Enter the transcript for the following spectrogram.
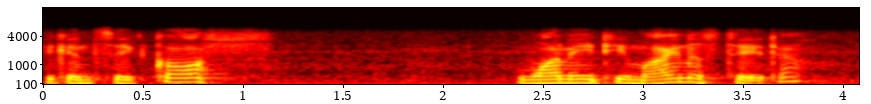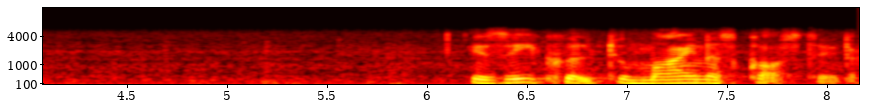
We can say cos 180 minus theta is equal to minus cos theta.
